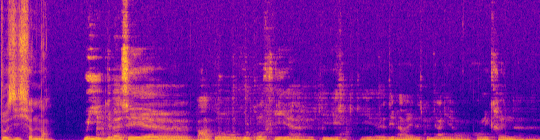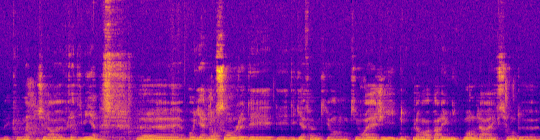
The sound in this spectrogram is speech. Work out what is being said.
positionnement. Oui, eh ben, c'est euh, par rapport au, conflit euh, qui, a démarré la semaine dernière en, Ukraine avec notre cher Vladimir. bon, il y a l'ensemble des, GAFAM qui ont, qui ont réagi. Donc là, on va parler uniquement de la réaction de,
